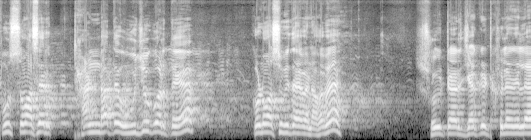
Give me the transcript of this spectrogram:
পুষ মাসের ঠান্ডাতে উজু করতে কোনো অসুবিধা হবে না, হবে? সুইটার, জ্যাকেট খুলে দিলে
